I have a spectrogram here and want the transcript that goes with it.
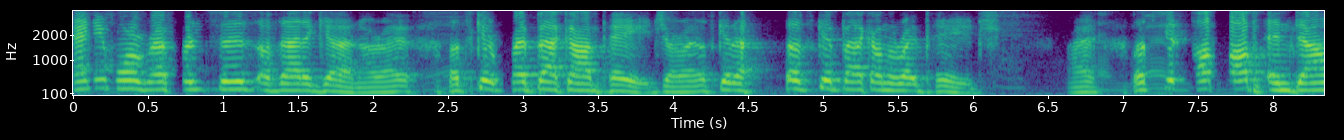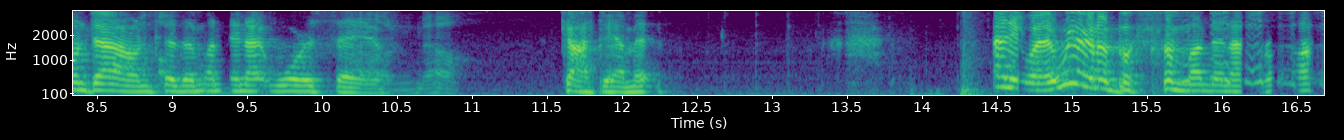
any more references of that again. All right. Let's get right back on page. All right. Let's get a, let's get back on the right page. All right. Let's get up, up, and down, down to the Monday Night Wars save. Oh no. God damn it. Anyway, we're gonna book some Monday Night Raw.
